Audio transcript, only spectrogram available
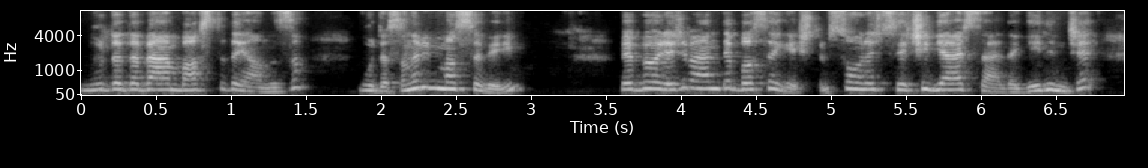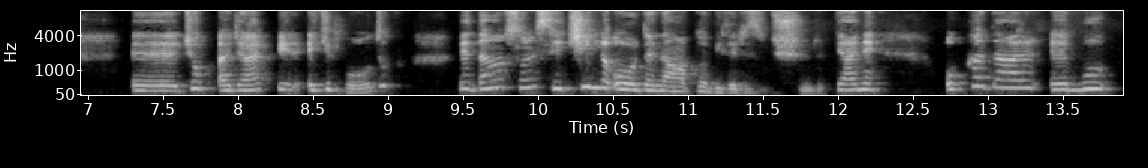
burada da ben bastı da yalnızım, burada sana bir masa vereyim. Ve böylece ben de basa geçtim. Sonra Seçil Yersel'de gelince e, çok acayip bir ekip olduk. Ve daha sonra Seçil'le orada ne yapabiliriz düşündük. Yani o kadar e, bu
